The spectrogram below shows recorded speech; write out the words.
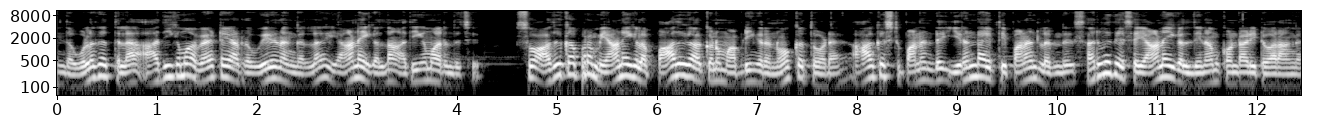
இந்த உலகத்தில் அதிகமாக வேட்டையாடுற உயிரினங்களில் யானைகள் தான் அதிகமாக இருந்துச்சு. ஸோ அதுக்கப்புறம் யானைகளை பாதுகாக்கணும் அப்படிங்கிற நோக்கத்தோட ஆகஸ்ட் பன்னெண்டு இரண்டாயிரத்தி பன்னெண்டுலேருந்து சர்வதேச யானைகள் தினம் கொண்டாடிட்டு வராங்க.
